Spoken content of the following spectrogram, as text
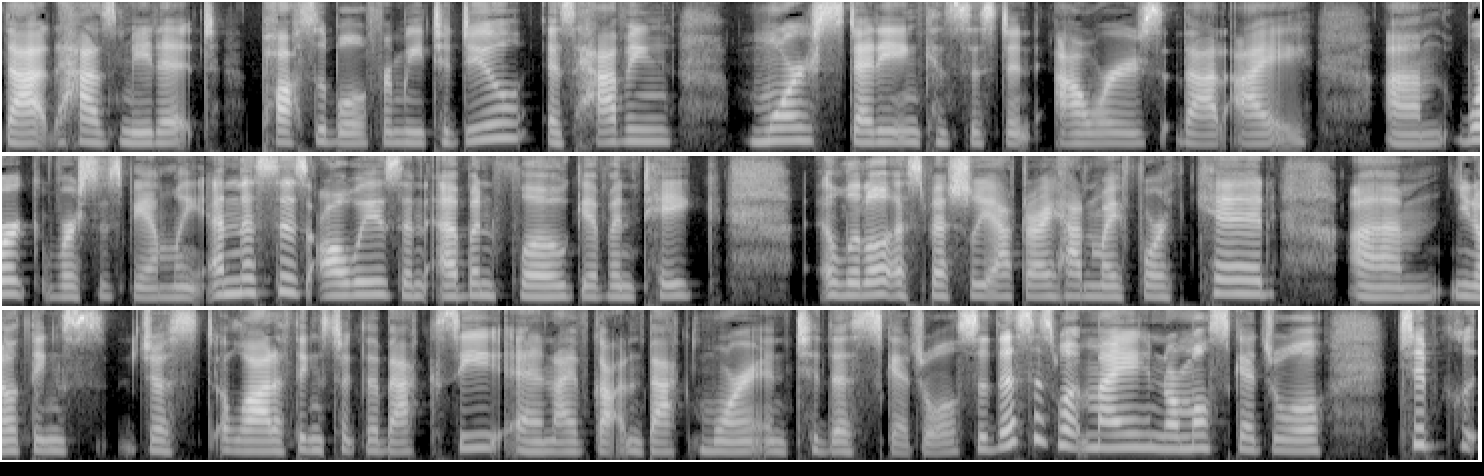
that has made it possible for me to do is having more steady and consistent hours that I um, work versus family. And this is always an ebb and flow, give and take a little, especially after I had my fourth kid. Um, you know, things just a lot of things took the back seat, and I've gotten back more into this schedule. So, this is what my normal schedule typically,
